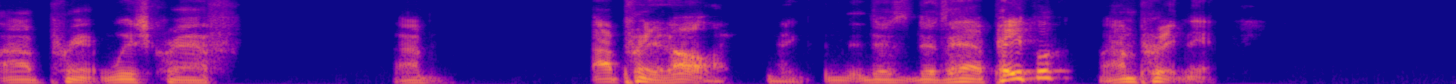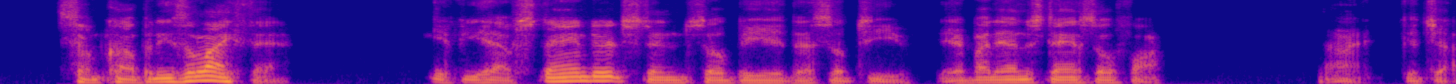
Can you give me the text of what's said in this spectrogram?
I print witchcraft. I I print it all. Like, does does it have paper? I'm printing it. Some companies are like that. If you have standards, then so be it. That's up to you. Everybody understands so far. All right, good job.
